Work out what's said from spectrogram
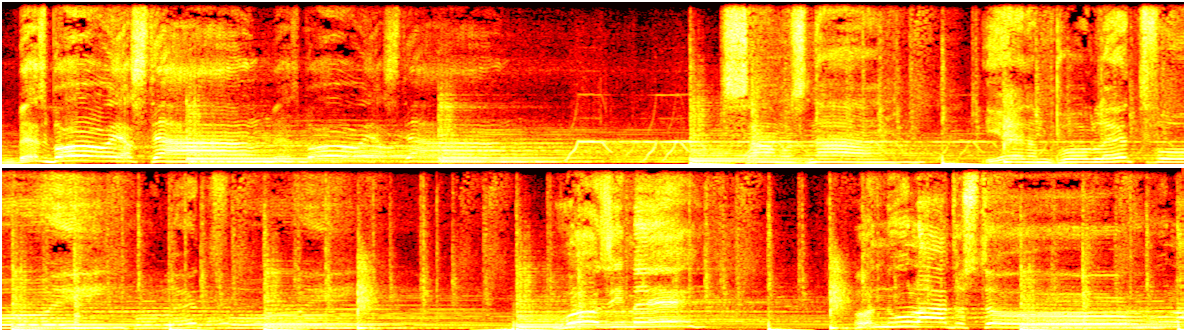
Bez boja stan. Bez boja stan. Samo znam Jedan Pogled tvoj Osimé, lado estou.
